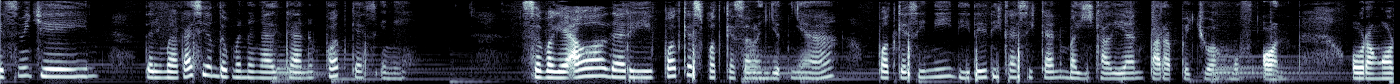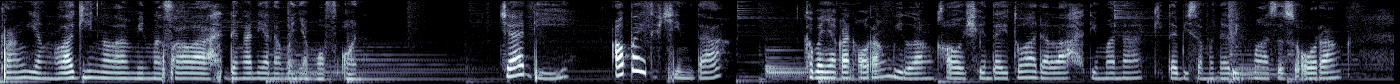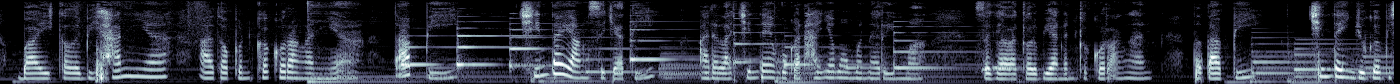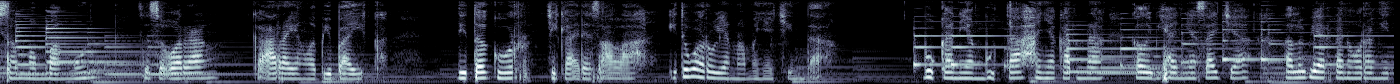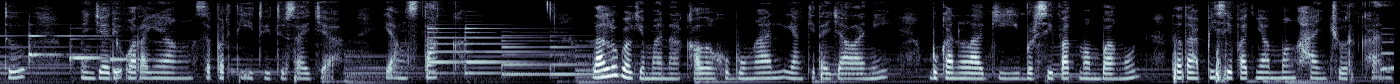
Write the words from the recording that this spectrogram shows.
it's me Jane. Terima kasih untuk mendengarkan podcast ini. Sebagai awal dari podcast-podcast selanjutnya, podcast ini didedikasikan bagi kalian para pejuang move on. Orang-orang yang lagi ngalamin masalah dengan yang namanya move on. Jadi, apa itu cinta? Kebanyakan orang bilang kalau cinta itu adalah di mana kita bisa menerima seseorang baik kelebihannya ataupun kekurangannya. Tapi, cinta yang sejati adalah cinta yang bukan hanya mau menerima segala kelebihan dan kekurangan, tetapi cinta yang juga bisa membangun seseorang ke arah yang lebih baik. Ditegur jika ada salah, itu baru yang namanya cinta bukan yang buta hanya karena kelebihannya saja, lalu biarkan orang itu menjadi orang yang seperti itu-itu saja, yang stuck. Lalu bagaimana kalau hubungan yang kita jalani bukan lagi bersifat membangun, tetapi sifatnya menghancurkan?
